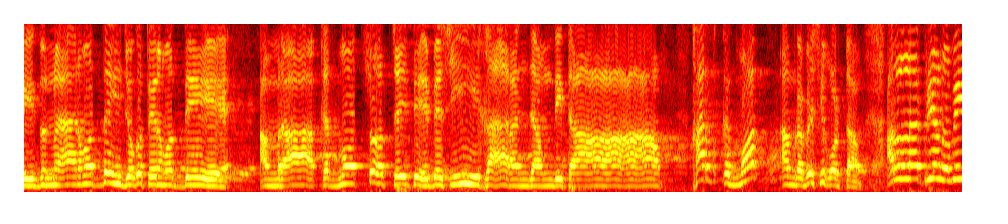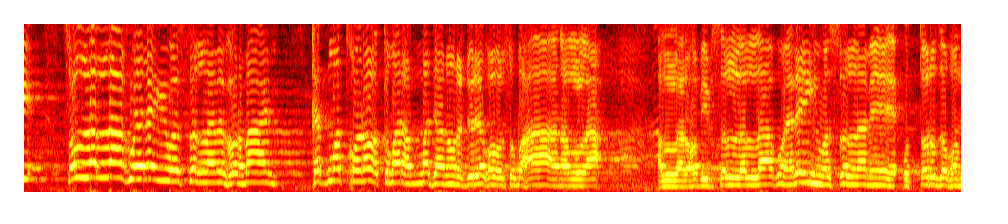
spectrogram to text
এই দুনিয়ার মধ্যে এই জগতের মধ্যে আমরা খেদমত সবচাইতে বেশি খার আঞ্জাম দিতাম। খার খেদমত আমরা বেশি করতাম। আল্লাহ প্রিয় নবী সাল্লাল্লাহু আলাইহি ওয়াসাল্লামে ফরমান খেদমত করো তোমার আম্মা জানোর জুড়ে গো সুবহানাল্লাহ। আল্লাহর হাবিব সাল্লাল্লাহু আলাইহি ওয়াসাল্লামে উত্তর যখন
